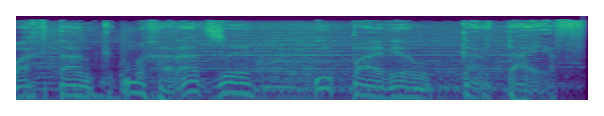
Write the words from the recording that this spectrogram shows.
Вахтанг Махарадзе и Павел Картаев.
